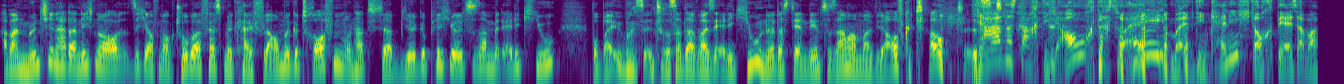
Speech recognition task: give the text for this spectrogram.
Aber in München hat er nicht nur sich auf dem Oktoberfest mit Kai Pflaume getroffen und hat da Bier gepichelt zusammen mit Eddie Q. Wobei übrigens interessanterweise Eddie Q, ne, dass der in dem Zusammenhang mal wieder aufgetaucht ist. Ja, das dachte ich auch. Dachte so, hey, den kenne ich doch. Der ist aber,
